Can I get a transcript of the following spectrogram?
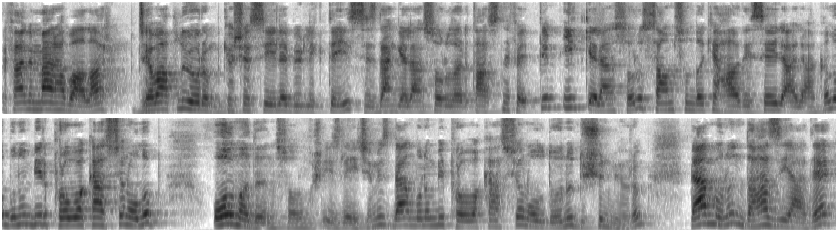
Efendim merhabalar. Cevaplıyorum köşesiyle birlikteyiz. Sizden gelen soruları tasnif ettim. İlk gelen soru Samsun'daki hadiseyle alakalı. Bunun bir provokasyon olup olmadığını sormuş izleyicimiz. Ben bunun bir provokasyon olduğunu düşünmüyorum. Ben bunun daha ziyade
